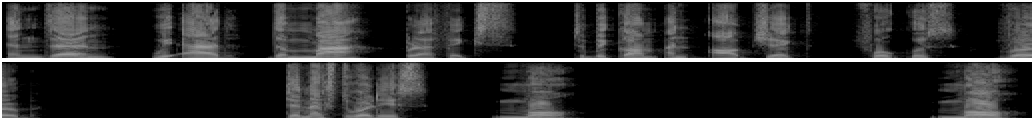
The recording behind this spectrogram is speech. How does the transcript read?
And then we add the ma prefix to become an object focus verb. The next word is mo. Mo.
